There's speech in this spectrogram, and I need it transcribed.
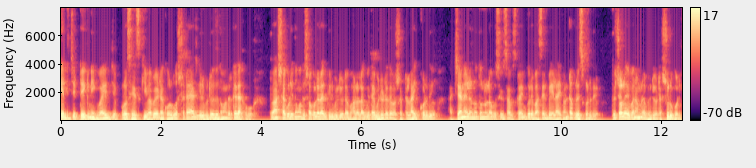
এর যে টেকনিক বা এর যে প্রসেস কীভাবে এটা করব, সেটাই আজকের ভিডিওতে তোমাদেরকে দেখাবো। তো আশা করি তোমাদের সকলের আজকের ভিডিওটা ভালো লাগবে, তাই ভিডিওটাতে অবশ্যই একটা লাইক করে দিও। আর চ্যানেলে নতুন হলে অবশ্যই সাবস্ক্রাইব করে পাশের বেল আইকনটা প্রেস করে দিও। তো চলো এবার আমরা ভিডিওটা শুরু করি।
